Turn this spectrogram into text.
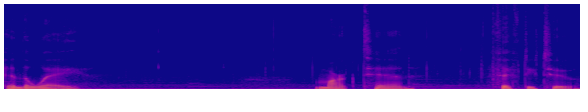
in the way. Mark 10 52.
